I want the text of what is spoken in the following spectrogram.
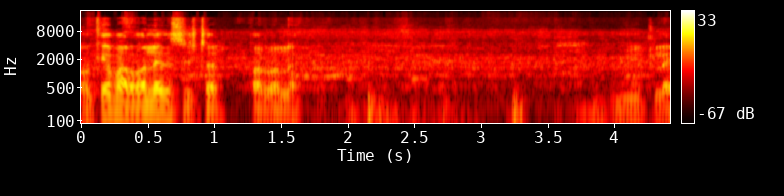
ఓకే పర్వాలేదు సిస్టర్. పర్వాలేదు ఇట్లా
